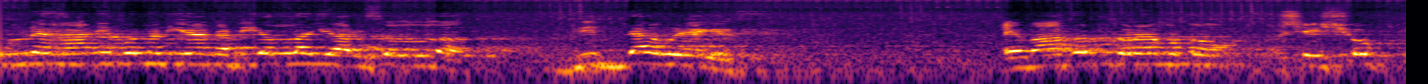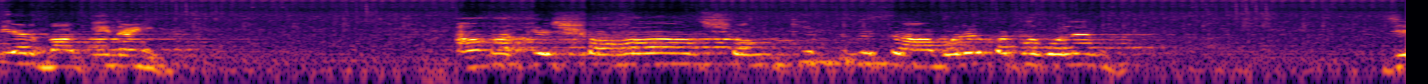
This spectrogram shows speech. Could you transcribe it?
উম্মে হানি বললেন ইয়া নবী আল্লাহ ইয়া রাসূলুল্লাহ বিদ্যা হয়ে গেছে। এবাদত করার মতো সেই শক্তি আর বাকি নাই। আমাকে সহজ সংক্ষিপ্ত কিছু আমলের কথা বলেন যে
